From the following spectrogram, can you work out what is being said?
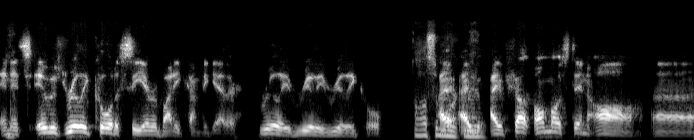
And it's it was really cool to see everybody come together. Really, really, really cool. Awesome work, I, I, I, felt almost in awe uh,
